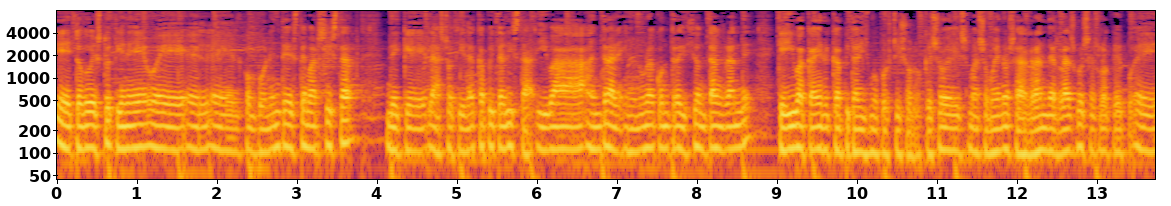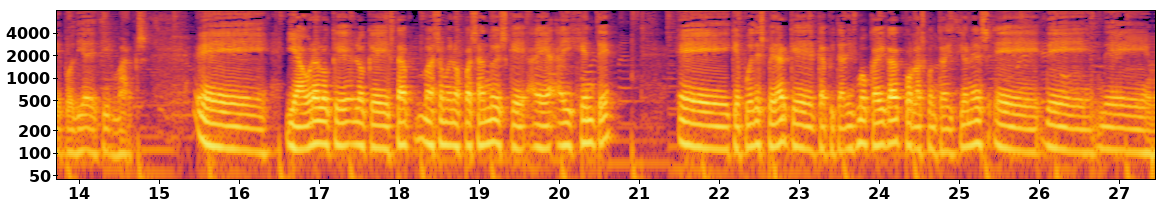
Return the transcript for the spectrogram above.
eh, todo esto tiene el, componente este marxista de que la sociedad capitalista iba a entrar en una contradicción tan grande que iba a caer el capitalismo por sí solo, que eso es más o menos a grandes rasgos es lo que podía decir Marx. Eh, y ahora lo que, lo que está más o menos pasando es que hay, gente eh, que puede esperar que el capitalismo caiga por las contradicciones eh, de,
